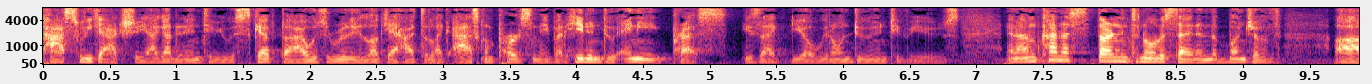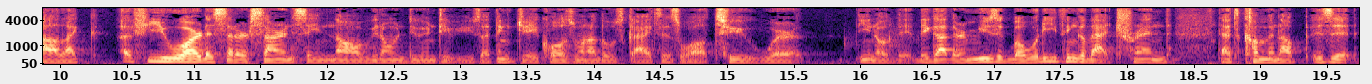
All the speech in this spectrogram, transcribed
past week, actually, I got an interview with Skepta. I was really lucky. I had to like ask him personally, but he didn't do any press. He's like, "Yo, we don't do interviews," and I'm kind of starting to notice that in a bunch of uh, like a few artists that are starting to say no, we don't do interviews. I think J Cole is one of those guys as well too, where you know they, they got their music. But what do you think of that trend that's coming up? Is it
